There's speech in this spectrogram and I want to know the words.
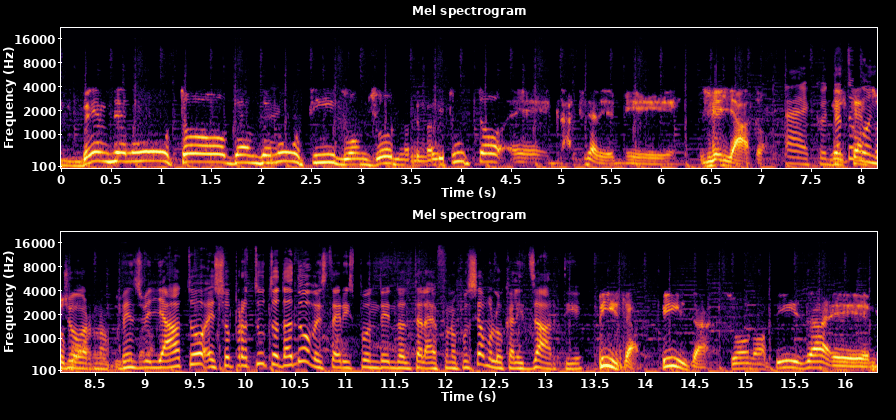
Benvenuto, benvenuti, buongiorno prima di tutto e grazie di avermi svegliato. Ecco, intanto buongiorno, buono, ben svegliato e soprattutto da dove stai rispondendo al telefono? Possiamo localizzarti? Pisa, Pisa, sono a Pisa e,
